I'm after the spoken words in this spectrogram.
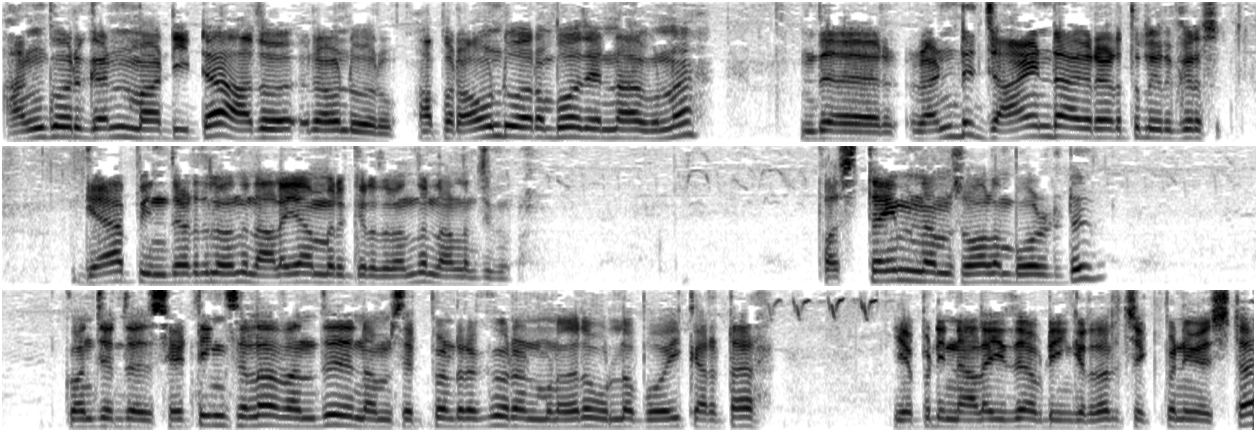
அங்கே ஒரு கன் மாட்டிட்டா அது ரவுண்டு வரும். அப்போ ரவுண்டு வரும்போது என்ன ஆகும்னா இந்த ரெண்டு ஜாயிண்ட் ஆகிற இடத்துல இருக்கிற கேப் இந்த இடத்துல வந்து நலையாமல் இருக்கிறது வந்து நனைஞ்சுக்கும் ஃபஸ்ட் டைம் நம்ம சோளம் போட்டுட்டு கொஞ்சம் இந்த செட்டிங்ஸ் எல்லாம் வந்து நம்ம செட் பண்ணுறதுக்கு ஒரு ரெண்டு மூணு தடவை உள்ளே போய் கரெக்டாக எப்படி நலையுது அப்படிங்கிறதால செக் பண்ணி வச்சுட்டா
